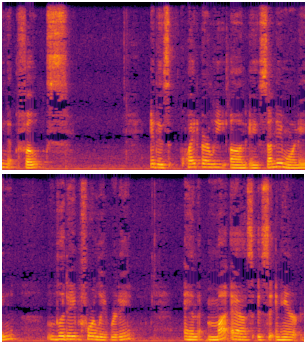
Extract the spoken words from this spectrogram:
morning, folks. It is quite early on a Sunday morning, the day before Labor Day, and my ass is sitting here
